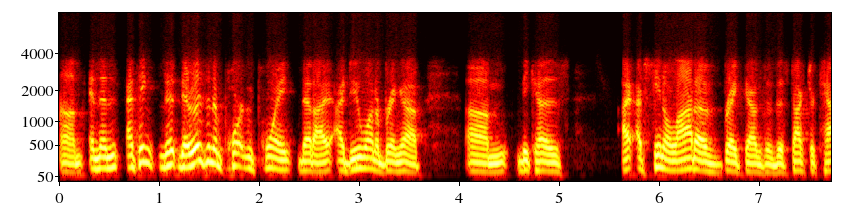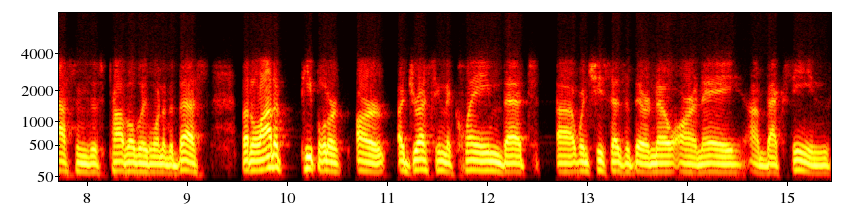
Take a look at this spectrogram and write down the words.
Um, and then I think that there is an important point that I, I do want to bring up um, because I, have seen a lot of breakdowns of this. Dr. Caston's is probably one of the best, but a lot of people are, are addressing the claim that uh, when she says that there are no RNA um, vaccines,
